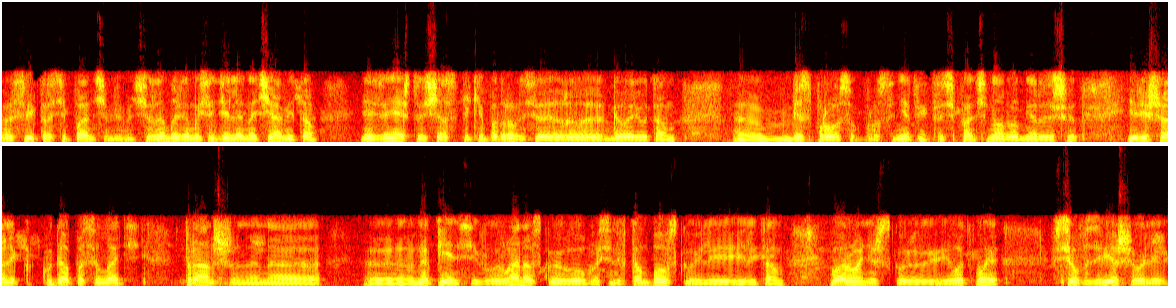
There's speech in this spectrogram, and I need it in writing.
с Виктором Степановичем Чернобылем мы сидели ночами, там, я извиняюсь, что сейчас такие подробности э, говорю там э, без спроса просто. Нет, Виктор Степанович, но бы мне разрешил. И решали, куда посылать транш на, на э, на пенсии в Ивановскую область или в Тамбовскую или, или там Воронежскую. И вот мы все взвешивали,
